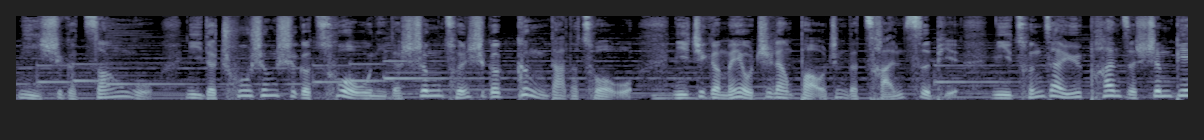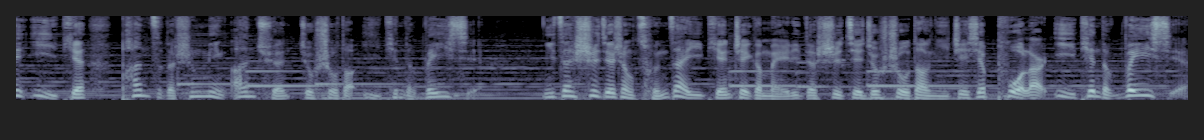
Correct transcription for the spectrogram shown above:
你是个赃物，你的出生是个错误，你的生存是个更大的错误。你这个没有质量保证的残次品，你存在于潘子身边一天，潘子的生命安全就受到一天的威胁。你在世界上存在一天，这个美丽的世界就受到你这些破烂一天的威胁。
